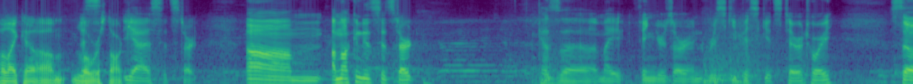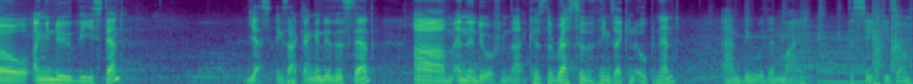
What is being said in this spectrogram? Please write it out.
like a um, lower start. Yeah, a sit start. Um, I'm not gonna do the sit start because uh, my fingers are in risky biscuits territory. So I'm gonna do the stand Yes, exactly. I'm gonna do the stand, um, and then do it from that because the rest of the things I can open end and be within my the safety zone.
